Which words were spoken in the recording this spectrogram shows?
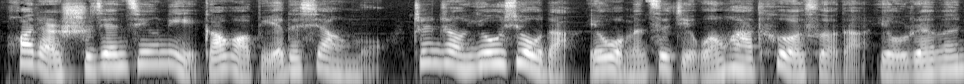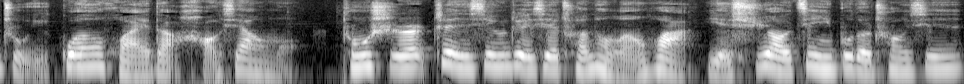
花点时间精力搞搞别的项目？真正优秀的、有我们自己文化特色的、有人文主义关怀的好项目。同时，振兴这些传统文化也需要进一步的创新。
